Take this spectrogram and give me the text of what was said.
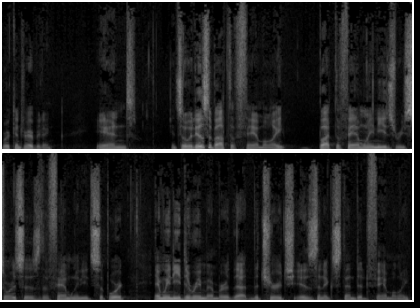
We're contributing. And and so it is about the family, but the family needs resources, the family needs support, and we need to remember that the church is an extended family.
